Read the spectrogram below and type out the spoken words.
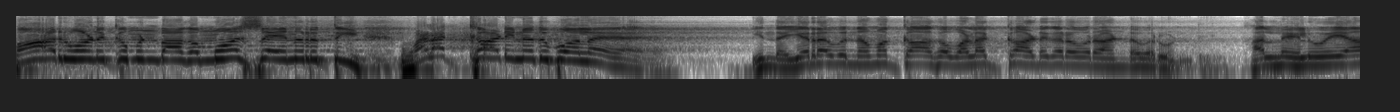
பார்வோனுக்கு முன்பாக மோசை நிறுத்தி வழக்காடினது போல இந்த இரவு நமக்காக வழக்காடுகிற ஒரு ஆண்டவர் உண்டு. அல்லேலூயா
